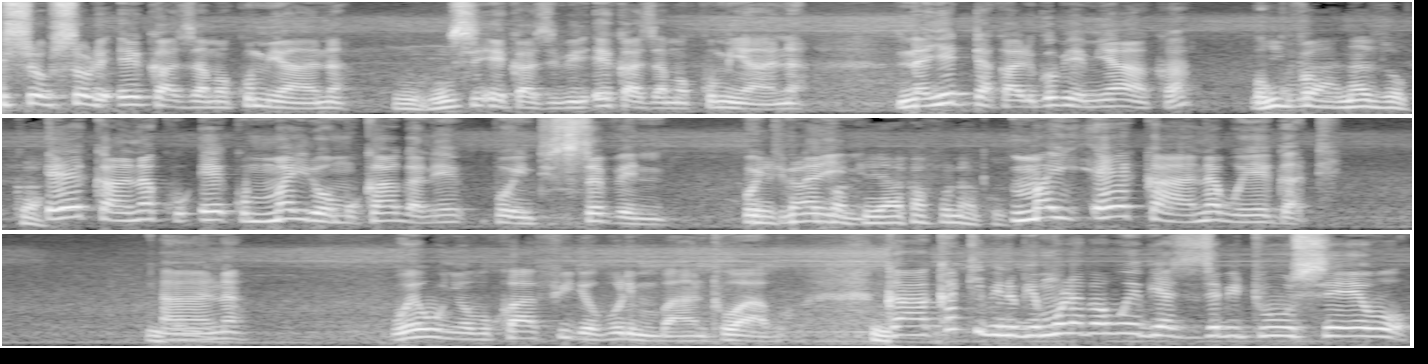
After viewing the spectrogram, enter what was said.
So sorry acres amakumi ana. Si acres bibiri acres amakumi ana. Naye ettaka aligobya emyaka okuva zokka ekana ku e- ku mairo omukaaga ne point seven point nine. yakafunako mai ekana bwegati ana weewunya obukafiri obuli mu bantu abo. Kaakati bino bye mulabawo ebyazze bituuseewo.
